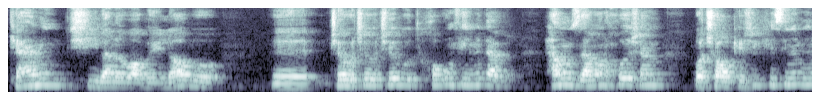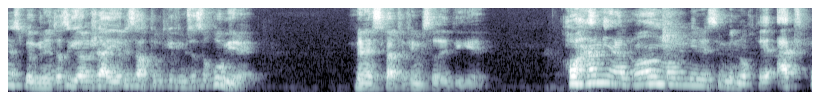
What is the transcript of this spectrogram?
که همین شیون و واویلا و چه و چه و چه بود. خب اون فیلم در همون زمان خودش هم با چاوکشی کسی نمی‌تونست ببینه. تازه کیانوش عیاری ساخته بود که فیلمساز خوبیه. به نسبت فیلمساز دیگه. خب همین الان ما می‌رسیم به نقطه عطف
